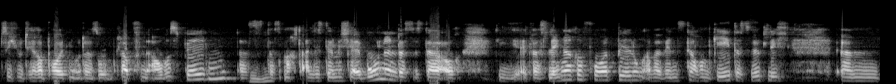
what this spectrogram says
Psychotherapeuten oder so im Klopfen ausbilden. Das, mhm. das macht alles der Michael Bohnen. Das ist da auch die etwas längere Fortbildung. Aber wenn es darum geht, dass wirklich ähm,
